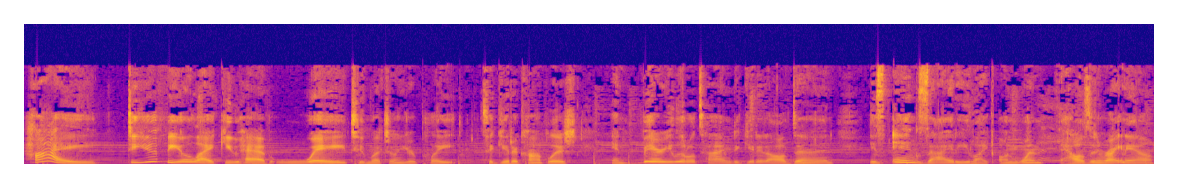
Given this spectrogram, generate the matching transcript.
Hi. Do you feel like you have way too much on your plate to get accomplished and very little time to get it all done? Is anxiety like on 1000 right now?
